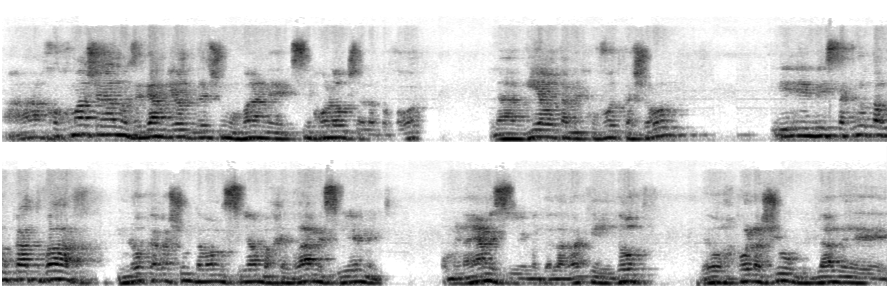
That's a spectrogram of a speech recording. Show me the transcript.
החוכמה שלנו זה גם להיות באיזשהו מובן אה, פסיכולוג של הלקוחות, להרגיע אותם בתקופות קשות, בהסתכלות ארוכת טווח, אם לא קרה שום דבר מסוים בחברה מסוימת, או מניה מסוימת, אלא רק ירידות לאורך כל השוק בגלל אה,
